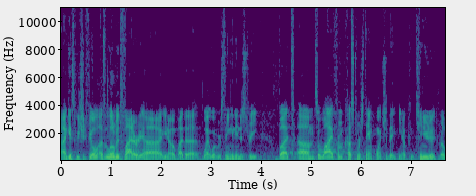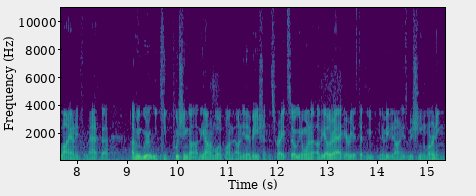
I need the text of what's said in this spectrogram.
I guess we should feel a little bit flattered, uh, you know, by the what, we're seeing in the industry. But um, so why, from a customer standpoint, should they you know continue to rely on Informatica? I mean, we keep pushing the envelope on, on innovations, right? So you know, one of the other areas that we've innovated on is machine learning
